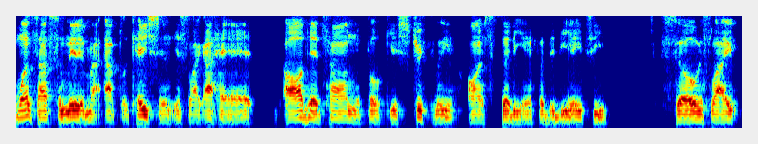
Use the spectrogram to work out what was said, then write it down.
once I submitted my application, it's like I had all that time to focus strictly on studying for the DAT. So it's like,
